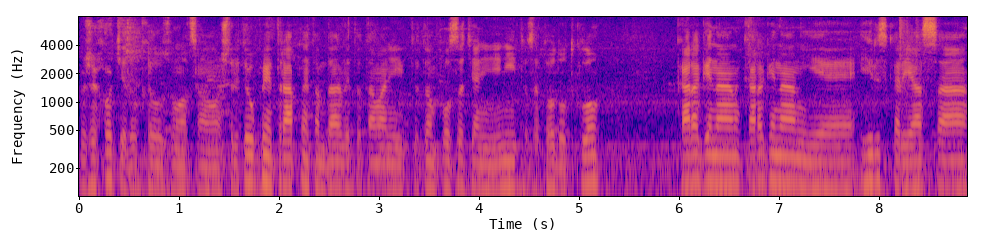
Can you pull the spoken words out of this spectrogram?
akože chodte do keľu z 0,04. To je úplne trápne tam dávať, to tam ani, to tam v podstate ani není, to sa toho dotklo. Karagenán, Karagenán je írska riasa,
